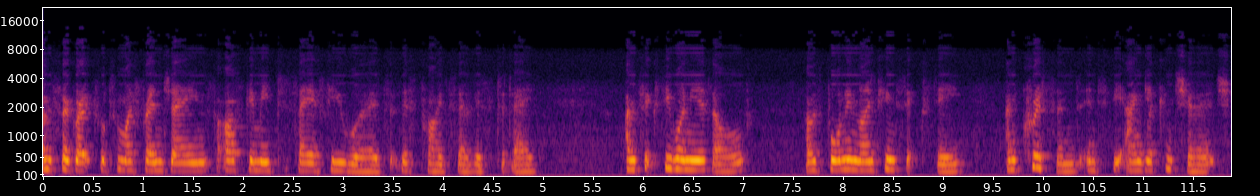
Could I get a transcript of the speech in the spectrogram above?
I'm so grateful to my friend Jane for asking me to say a few words at this Pride service today. I'm 61 years old. I was born in 1960 and christened into the Anglican Church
